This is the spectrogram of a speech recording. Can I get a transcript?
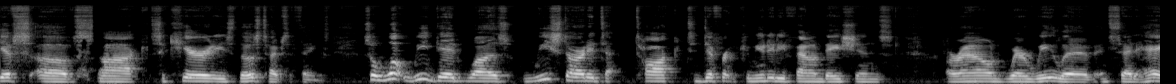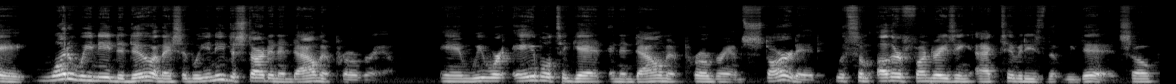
Gifts of stock, securities, those types of things. So what we did was we started to talk to different community foundations around where we live and said, Hey, what do we need to do? And they said, Well, you need to start an endowment program. And we were able to get an endowment program started with some other fundraising activities that we did. So,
